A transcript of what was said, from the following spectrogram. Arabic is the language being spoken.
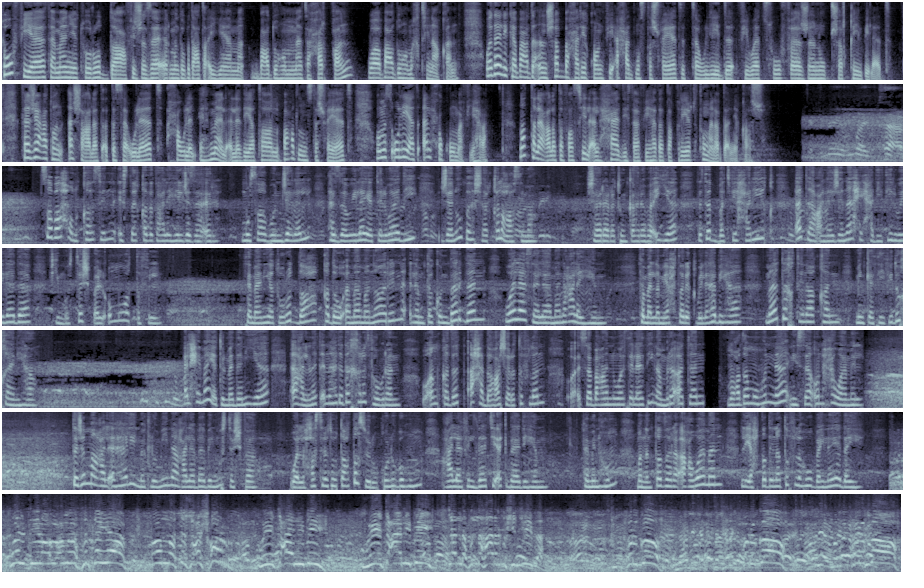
توفي ثمانية رضع في الجزائر منذ بضعة أيام بعضهم مات حرقا وبعضهم اختناقا. وذلك بعد أن شب حريق في أحد مستشفيات التوليد في واد سوف جنوب شرقي البلاد. فاجعة أشعلت التساؤلات حول الإهمال الذي يطال بعض المستشفيات ومسؤولية الحكومة فيها. نطلع على تفاصيل الحادثة في هذا التقرير ثم نبدأ النقاش. صباح قاس استيقظت عليه الجزائر. مصاب جلل هز ولاية الوادي جنوب شرق العاصمة. شرارة كهربائية تسببت في حريق أتى على جناح حديثي الولادة في مستشفى الأم والطفل. ثمانية رضع قضوا أمام نار لم تكن بردا ولا سلاما عليهم. فمن لم يحترق بلهبها مات اختناقا من كثيف دخانها. الحماية المدنية أعلنت أنها تدخلت فورا وأنقذت أحد عشر طفلا وسبعا وثلاثين امرأة معظمهن نساء حوامل. تجمع الأهالي المكلومين على باب المستشفى والحسرة تعتصر قلوبهم على فلذات أكبادهم. فمنهم من انتظر أعواما ليحتضن طفله بين يديه. ولدي عمره ست أيام أمه تسع اشهر وهي تعاني به وهي تعاني به تستنى في النهار مش تجيبه حرقوه حرقوه حرقوه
